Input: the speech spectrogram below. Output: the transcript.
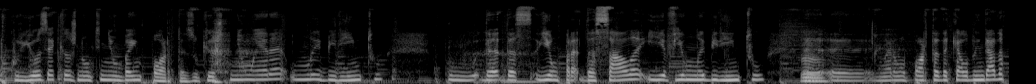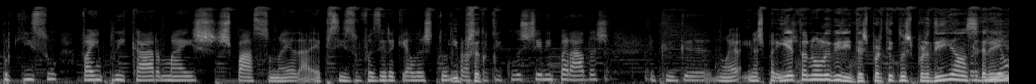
O curioso é que eles não tinham bem portas, o que eles tinham era um labirinto da, da, iam para, da sala e havia um labirinto, hum. uh, uh, não era uma porta daquela blindada, porque isso vai implicar mais espaço, não é? É preciso fazer aquelas todas para as partículas serem paradas que, que, não é, nas paredes. E então no labirinto as partículas perdiam-se? Perdiam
